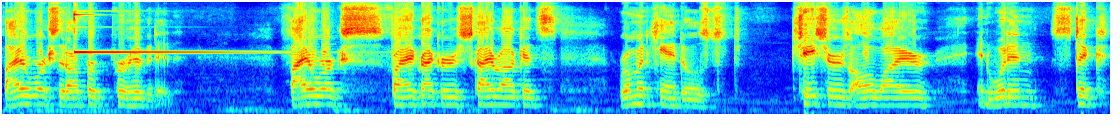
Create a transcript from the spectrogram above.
Fireworks that are pro- prohibited. Fireworks, firecrackers, skyrockets, Roman candles, chasers, all wire, and wooden stick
